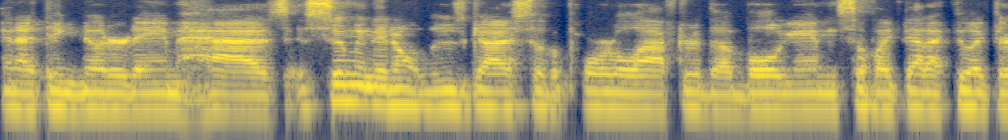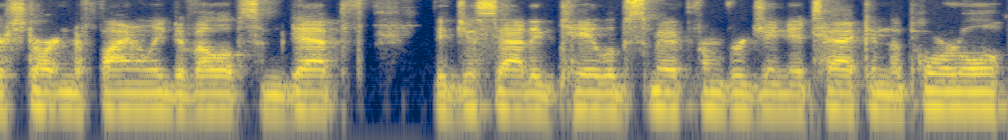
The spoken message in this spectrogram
And I think Notre Dame has, assuming they don't lose guys to the portal after the bowl game and stuff like that, I feel like they're starting to finally develop some depth. They just added Caleb Smith from Virginia Tech in the portal,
